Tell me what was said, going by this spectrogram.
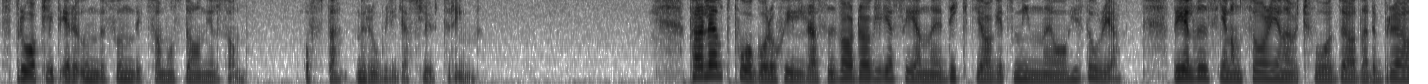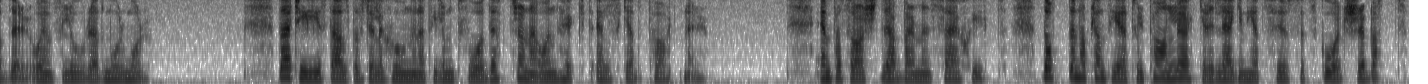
Språkligt är det underfundigt som hos Danielsson, ofta med roliga slutrim. Parallellt pågår och skildras i vardagliga scener diktjagets minne och historia. Delvis genom sorgen över två dödade bröder och en förlorad mormor. Därtill gestaltas relationerna till de två döttrarna och en högt älskad partner. En passage drabbar mig särskilt. Dottern har planterat tulpanlökar i lägenhetshusets gårdsrabatt.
